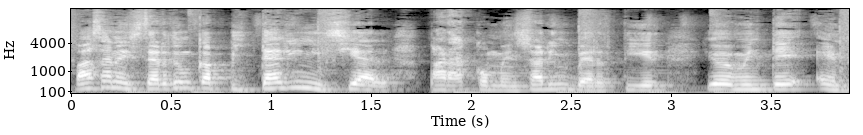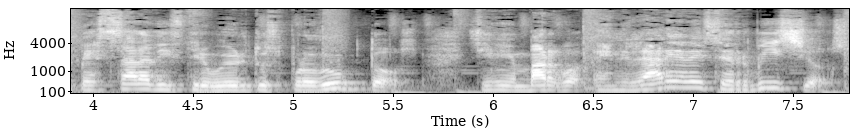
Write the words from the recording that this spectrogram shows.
vas a necesitar de un capital inicial para comenzar a invertir y obviamente empezar a distribuir tus productos. Sin embargo, en el área de servicios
